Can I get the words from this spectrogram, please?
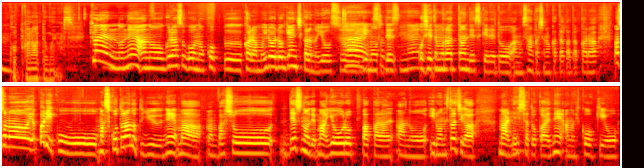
うん。コップかなって思います。去年のねあのグラスゴーのコップからもいろいろ現地からの様子をはいリモートで教えてもらったんですけれど、あの参加者の方々から、まあ、そのやっぱりこう、まあ、スコットランドというね、まあ、場所ですので、まあ、ヨーロッパからあのいろんな人たちが、まあ、列車とか、ね、あの飛行機を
